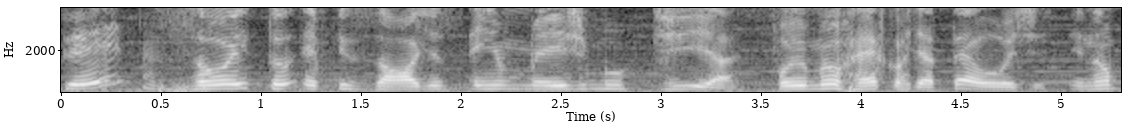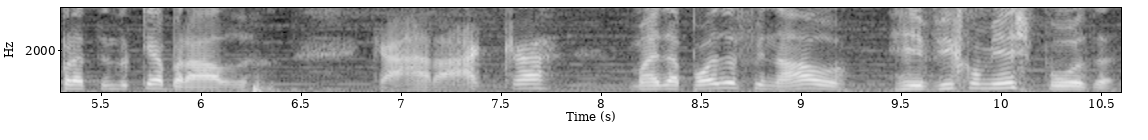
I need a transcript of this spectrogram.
18 episódios em um mesmo dia. Foi o meu recorde até hoje. E não pretendo quebrá-lo. Caraca! Mas após o final, revi com minha esposa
